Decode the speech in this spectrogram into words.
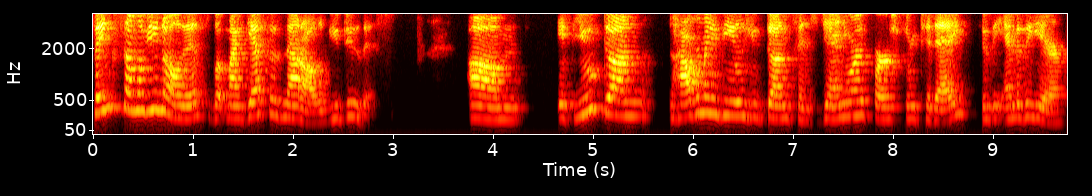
think some of you know this, but my guess is not all of you do this. Um, if you've done however many deals you've done since January 1st through today, through the end of the year,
